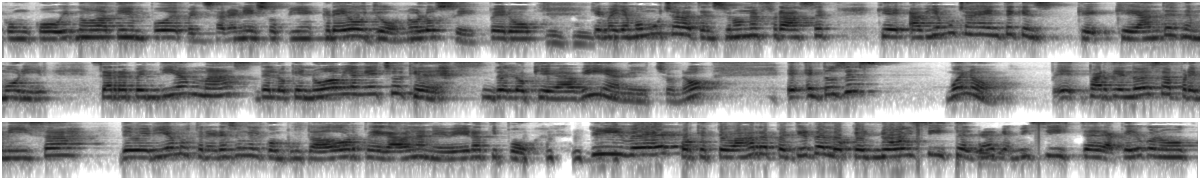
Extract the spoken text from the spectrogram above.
con COVID no da tiempo de pensar en eso, creo yo, no lo sé, pero que me llamó mucho la atención una frase que había mucha gente que, que, antes de morir se arrepentía más de lo que no habían hecho que de lo que habían hecho, ¿no? E, entonces, bueno, eh, partiendo de esa premisa, deberíamos tener eso en el computador pegado en la nevera, tipo, vive porque te vas a arrepentir de lo que no hiciste, el viaje que no hiciste, de aquello que no,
